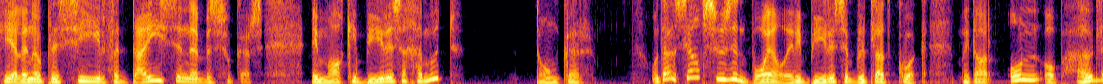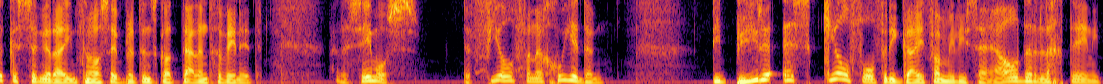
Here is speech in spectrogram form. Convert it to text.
gee hulle nou plesier vir duisende besoekers en maak die bure se gemoed donker. Onthou self Susan Boyle het die bure se bloed laat kook met haar onophoudelike singery na sy Britain's Got Talent gewen het. Hulle sê mos te veel van 'n goeie ding. Die bure is keelvol vir die gay familie se helder ligte en die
